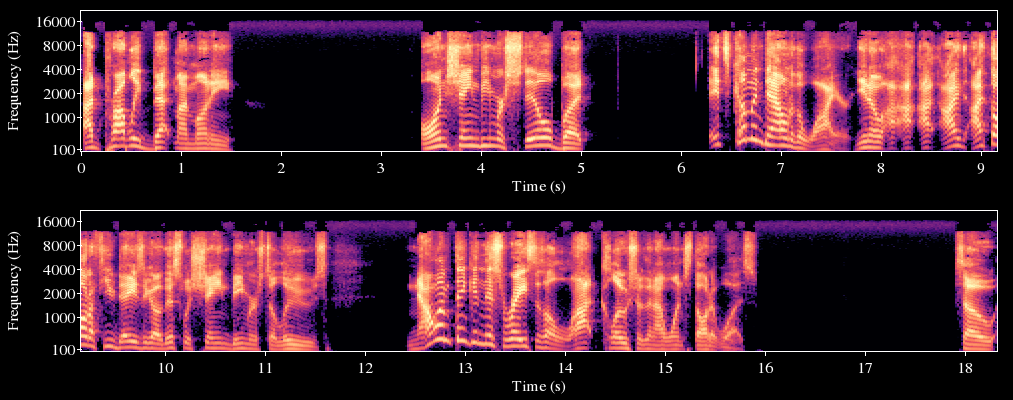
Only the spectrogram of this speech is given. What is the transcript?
I'd probably bet my money on Shane Beamer still, but it's coming down to the wire. You know, I I I, thought a few days ago this was Shane Beamer's to lose. Now I'm thinking this race is a lot closer than I once thought it was. So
